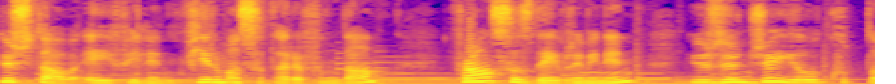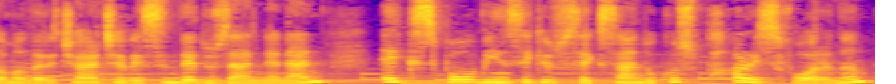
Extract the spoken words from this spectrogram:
Gustave Eiffel'in firması tarafından Fransız devriminin 100. yıl kutlamaları çerçevesinde düzenlenen Expo 1889 Paris Fuarı'nın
